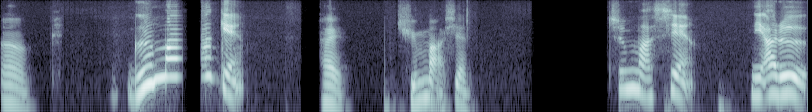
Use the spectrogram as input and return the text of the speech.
嗯，群馬県嗨，群马县，群馬县にある、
